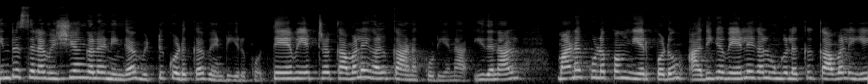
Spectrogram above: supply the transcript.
இன்று சில விஷயங்களை நீங்கள் விட்டு கொடுக்க வேண்டியிருக்கும். தேவையற்ற கவலைகள் காணக்கூடிய நாள். இதனால் மனக்குழப்பம் ஏற்படும். அதிக வேலைகள் உங்களுக்கு கவலையை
